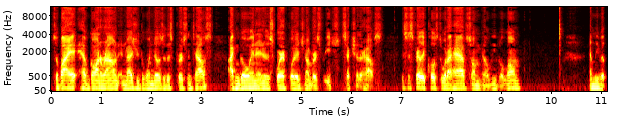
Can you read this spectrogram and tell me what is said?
So if I have gone around and measured the windows of this person's house, I can go in and enter the square footage numbers for each section of their house. This is fairly close to what I have, so I'm going to leave it alone and leave it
